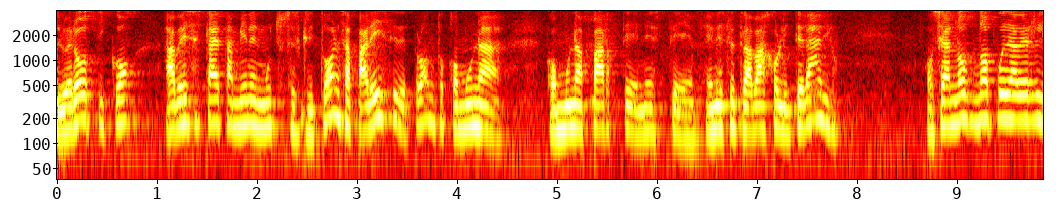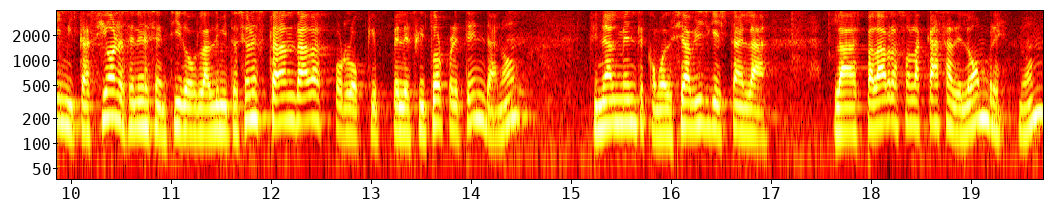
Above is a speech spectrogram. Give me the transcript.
lo erótico a veces está también en muchos escritores, aparece de pronto como una, como una parte en este, en este trabajo literario. O sea, no, no puede haber limitaciones en ese sentido. Las limitaciones estarán dadas por lo que el escritor pretenda, ¿no? Finalmente, como decía Wittgenstein, la, las palabras son la casa del hombre, ¿no?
